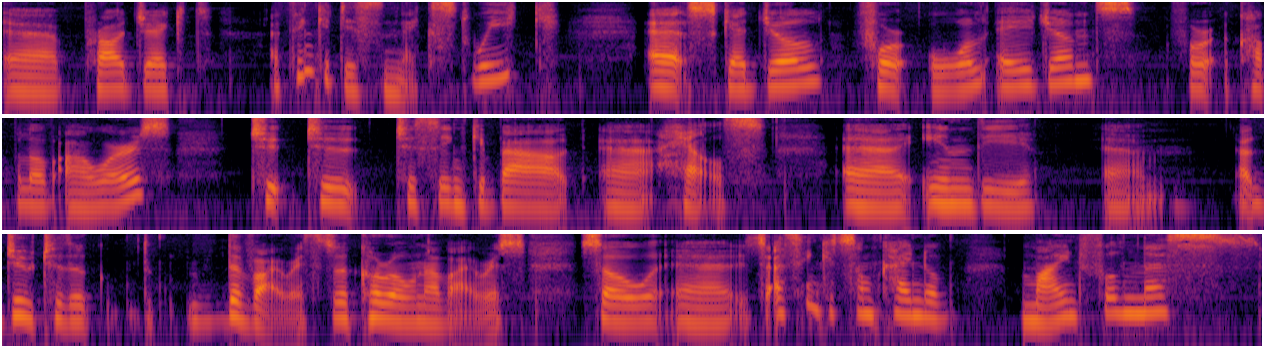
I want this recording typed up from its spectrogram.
uh, project, I think it is next week, uh, schedule for all agents for a couple of hours to, to, to think about uh, health uh, in the um, uh, due to the the virus, the coronavirus. So uh, I think it's some kind of mindfulness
